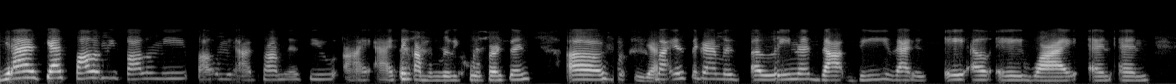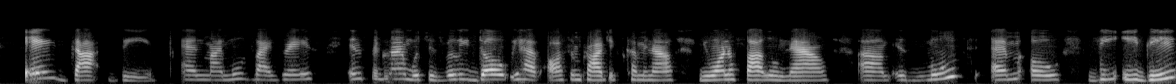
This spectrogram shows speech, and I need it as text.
Yes, yes. Follow me, follow me, follow me. I promise you. I I think I'm a really cool person. Um, yes. My Instagram is Alayna dot b. That is A L A Y N N A dot b. And my Move by Grace Instagram, which is really dope. We have awesome projects coming out. You want to follow now? Um, is moved M O V E D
